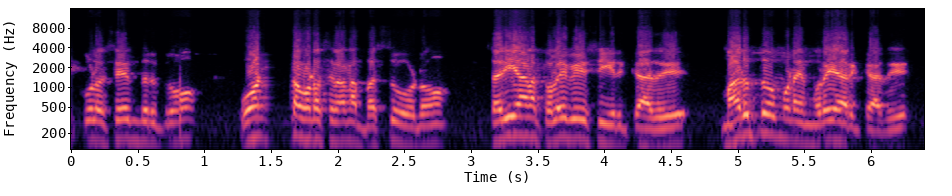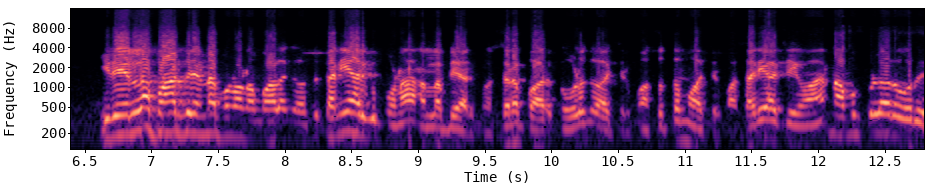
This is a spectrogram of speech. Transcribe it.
கூட சேர்ந்து இருக்கிறோம் ஓட்ட உடசலான பஸ் ஓடும் சரியான தொலைபேசி இருக்காது மருத்துவமனை முறையா இருக்காது இதையெல்லாம் பார்த்துட்டு என்ன பண்ணுவோம்? நம்ம ஆளுங்க வந்து தனியாருக்கு போனா நல்லபடியா இருக்கும். சிறப்பா இருக்கும். ஒழுங்கா வச்சிருப்பான். சுத்தமா வச்சிருப்பான். சரியா செய்வான் நமக்குள்ள ஒரு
